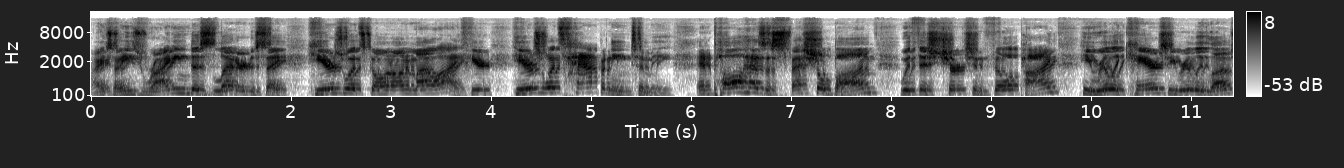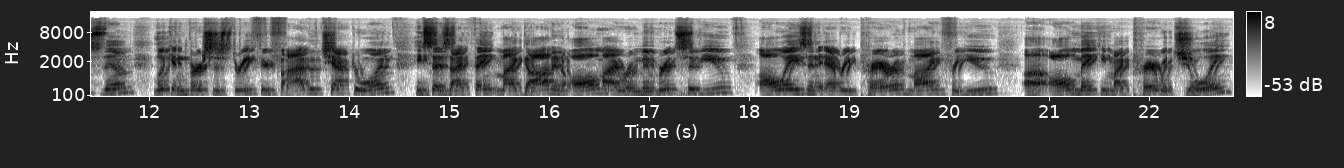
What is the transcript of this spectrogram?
All right, so he's writing this letter to say, here's what's going on in my life. Here, here's what's happening to me. And Paul has a special bond with this church in Philippi. He really cares. He really loves them. Look in verses 3 through 5 of chapter 1. He says, I thank my God in all my remembrance of you, always in every prayer of mine for you, uh, all making my prayer with joy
